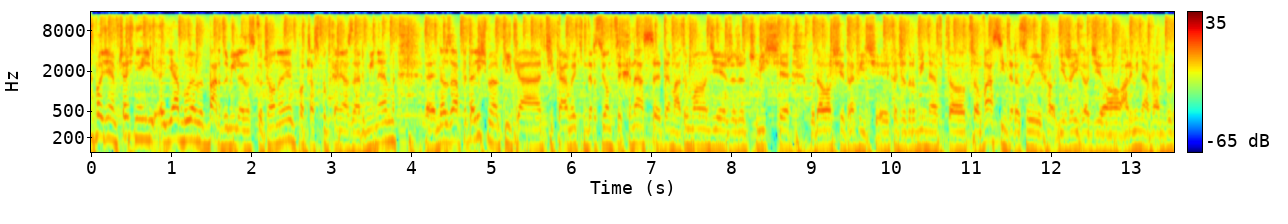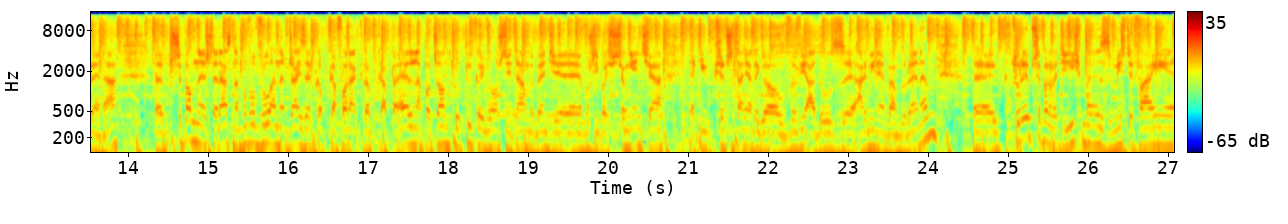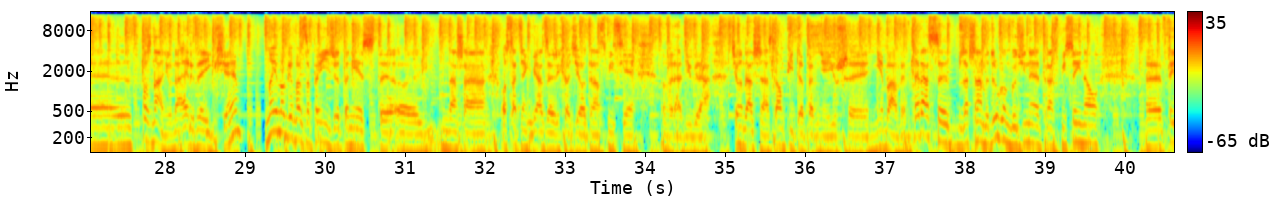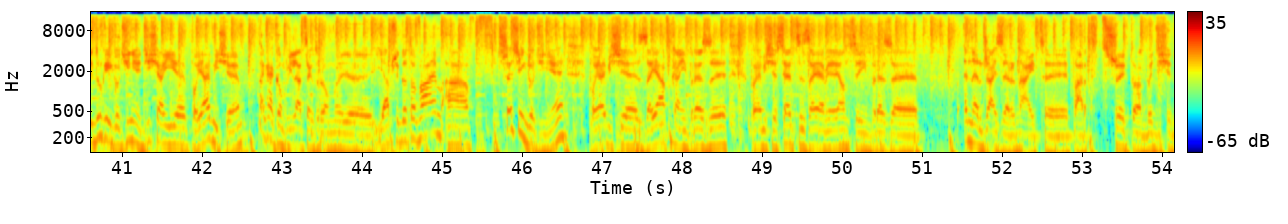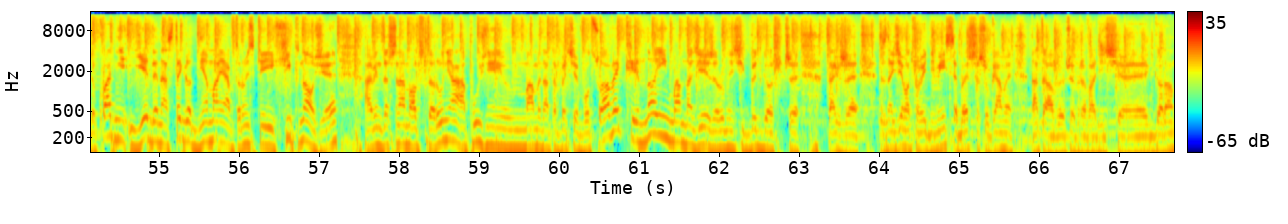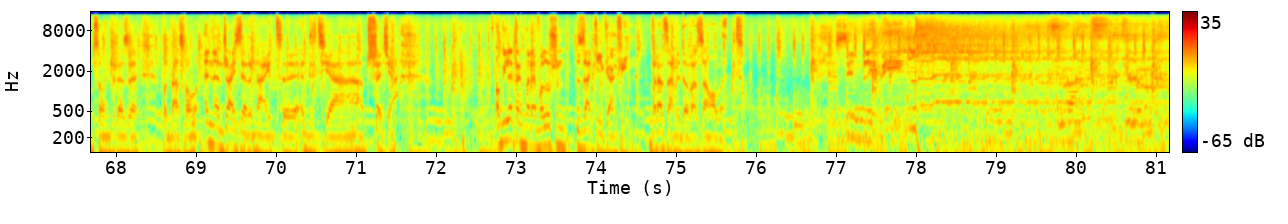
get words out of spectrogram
Jak powiedziałem wcześniej, ja byłem bardzo mile zaskoczony podczas spotkania z Arminem. E, No zapytaliśmy o kilka ciekawych, interesujących nas tematów. Mam nadzieję, że rzeczywiście udało się trafić e, choć odrobinę w to, co Was interesuje, jeżeli chodzi o Armina Van Burena. E, Przypomnę jeszcze raz na www.energizer.fora.pl na początku tylko i wyłącznie tam będzie możliwość ściągnięcia, jak i przeczytania tego wywiadu z Arminem Van Burenem, który przeprowadziliśmy z Mystify w Poznaniu na RDX-ie. No i mogę Was zapewnić, że to nie jest e, nasza ostatnia gwiazda, jeżeli chodzi o transmisję w Radiu Gra. Ciąg dalszy nastąpi, to pewnie już e, niebawem. Teraz e, zaczynamy drugą godzinę transmisyjną. W tej drugiej godzinie dzisiaj pojawi się taka kompilacja, którą ja przygotowałem, a w trzeciej godzinie pojawi się zajawka imprezy, pojawi się set zajawiający imprezę Energizer Night y, Part 3, która odbędzie się dokładnie 11 dnia maja w toruńskiej Hipnozie, a więc zaczynamy od Torunia, a później mamy na tapecie Włocławek, no i mam nadzieję, że również i Bydgoszcz, y, także znajdziemy odpowiednie miejsce, bo jeszcze szukamy na to, aby przeprowadzić y, gorącą imprezę pod nazwą Energizer Night edycja trzecia. O biletach na Revolution za kilka chwil. Wracamy do Was za moment. Hi,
